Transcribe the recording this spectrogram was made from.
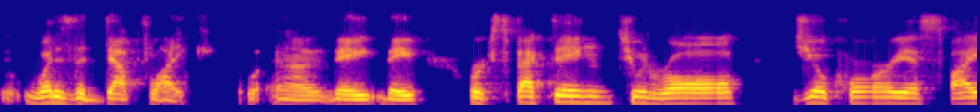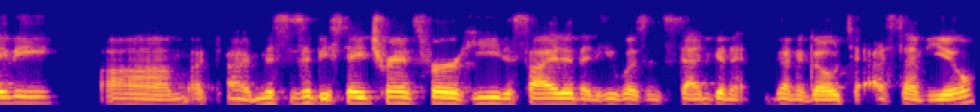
what is the depth like? Uh, they they were expecting to enroll Geor'Quarius Spivey, um, a, a, Mississippi State transfer. He decided that he was instead going to go to SMU.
